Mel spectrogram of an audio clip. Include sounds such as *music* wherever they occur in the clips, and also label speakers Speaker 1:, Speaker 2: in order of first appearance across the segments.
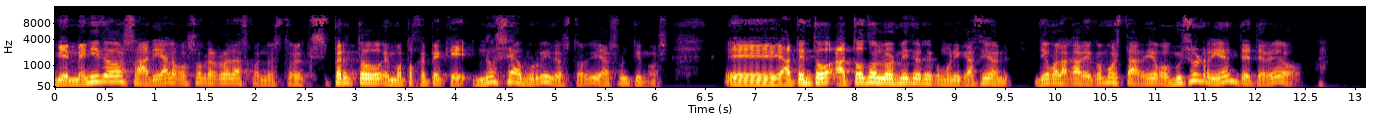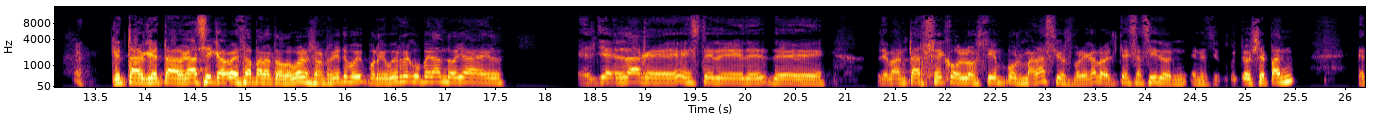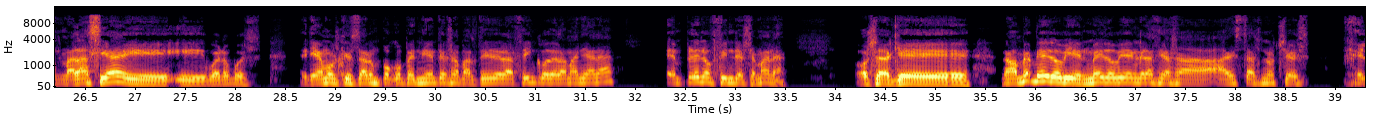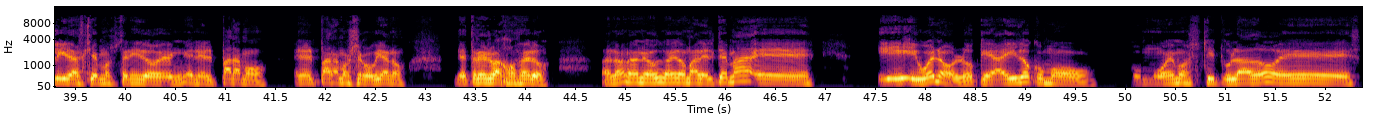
Speaker 1: Bienvenidos a Diálogo sobre Ruedas con nuestro experto en MotoGP que no se ha aburrido estos días últimos. Eh, atento a todos los medios de comunicación. Diego Lagave, ¿cómo estás, Diego? Muy sonriente, te veo.
Speaker 2: ¿Qué tal, qué tal? Gas y cabeza para todo. Bueno, sonriente porque voy recuperando ya el, el jet lag este de, de, levantarse con los tiempos malasios, porque claro, el test ha sido en, el circuito de Sepan, en Malasia, y, bueno, pues teníamos que estar un poco pendientes a partir de las 5 de la mañana en pleno fin de semana. O sea que, no, me, he ido bien, me he ido bien gracias a, estas noches gélidas que hemos tenido en, el páramo, en el páramo segoviano de 3 bajo cero. No, no, no, ha ido mal el tema. Eh, y, bueno, lo que ha ido como, como hemos titulado es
